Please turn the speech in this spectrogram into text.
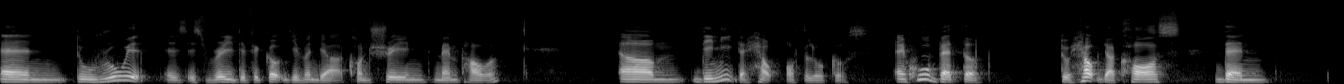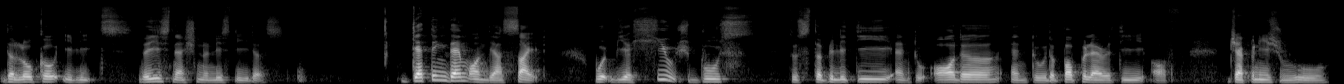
and to rule it is, is really difficult given their constrained manpower. Um, they need the help of the locals. And who better to help their cause than the local elites, these nationalist leaders. Getting them on their side would be a huge boost to stability and to order and to the popularity of Japanese rule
